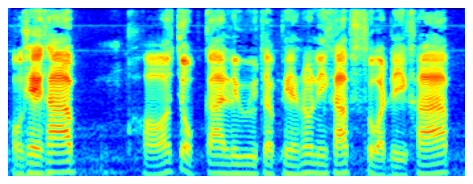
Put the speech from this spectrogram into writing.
โอเคครับ ขอจบการรีวิวแต่เพียงเท่านี้ครับ สวัสดีครับ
